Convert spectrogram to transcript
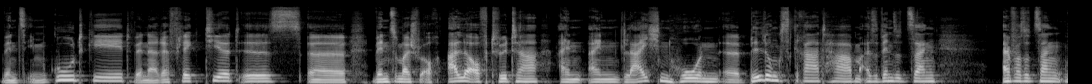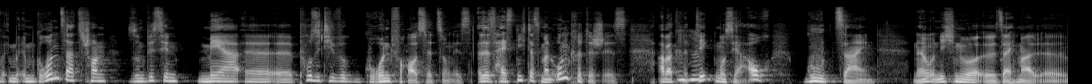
wenn es ihm gut geht, wenn er reflektiert ist, äh, wenn zum Beispiel auch alle auf Twitter einen, einen gleichen hohen äh, Bildungsgrad haben, also wenn sozusagen einfach sozusagen im, im Grundsatz schon so ein bisschen mehr äh, äh positive Grundvoraussetzung ist. Also das heißt nicht, dass man unkritisch ist, aber Kritik mhm. muss ja auch gut sein ne? und nicht nur, äh, sag ich mal, äh,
